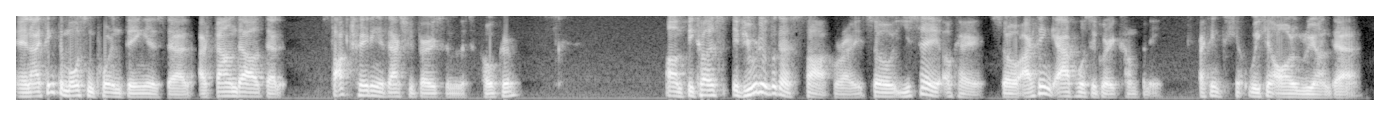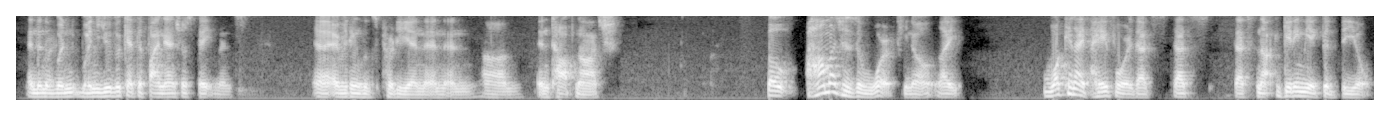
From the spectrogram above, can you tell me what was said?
And I think the most important thing is that I found out that stock trading is actually very similar to poker. Um, because if you were to look at a stock, right? So you say, okay, so I think Apple is a great company. I think we can, we can all agree on that. And then right. when, when you look at the financial statements, uh, everything looks pretty and and and um, and top notch. But how much is it worth? You know, like what can I pay for it? That's that's that's not getting me a good deal.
